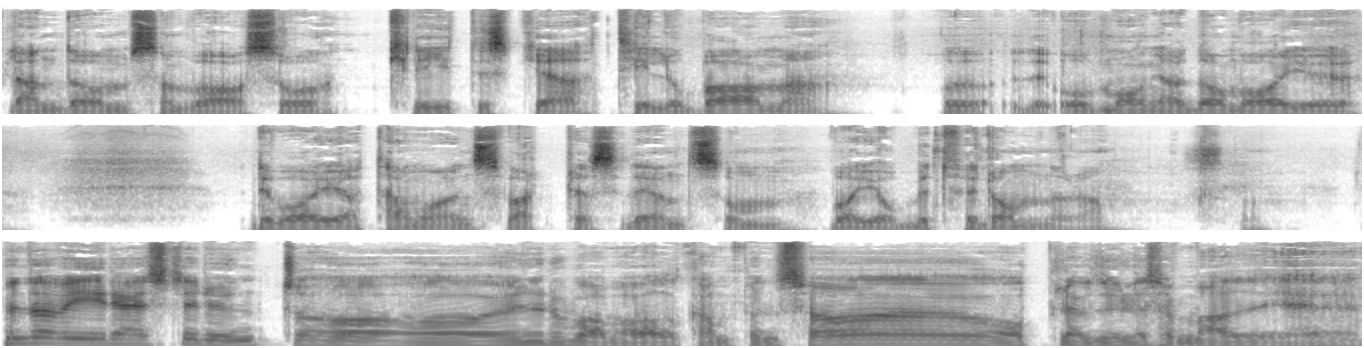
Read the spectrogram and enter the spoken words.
bland de som var så kritiska till Obama. Och, och många av dem var ju, det var jo at han var en svart president som var jobbet for dem. Då. Så. Men da vi reiste rundt og, og under Obama-valgkampen, så opplevde du liksom Jeg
